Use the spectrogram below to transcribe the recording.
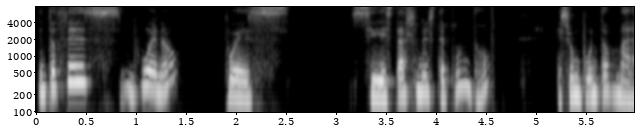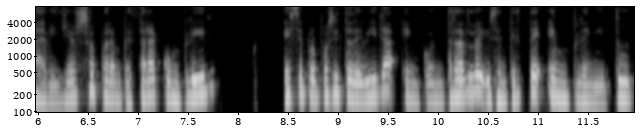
Entonces, bueno, pues si estás en este punto, es un punto maravilloso para empezar a cumplir ese propósito de vida, encontrarlo y sentirte en plenitud.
